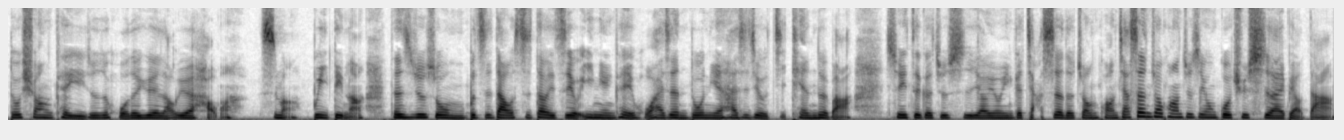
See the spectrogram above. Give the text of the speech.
都希望可以就是活得越老越好嘛。是吗？不一定啊。但是就是说，我们不知道是到底只有一年可以活，还是很多年，还是只有几天，对吧？所以这个就是要用一个假设的状况。假设的状况就是用过去式来表达。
